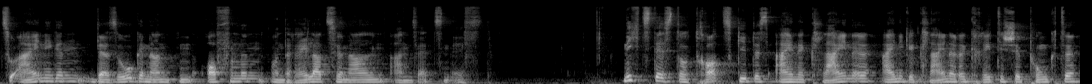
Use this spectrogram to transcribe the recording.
zu einigen der sogenannten offenen und relationalen Ansätzen ist. Nichtsdestotrotz gibt es eine kleine, einige kleinere kritische Punkte,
